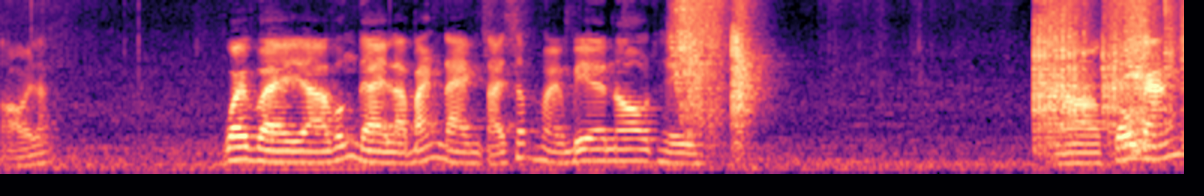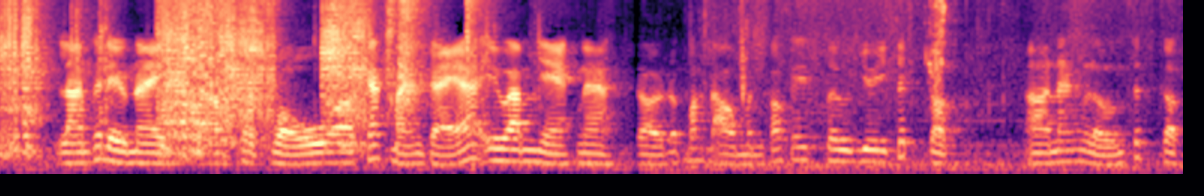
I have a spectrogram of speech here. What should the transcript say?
Tội lắm quay về à, vấn đề là bán đàn tại shop Hoàng Piano thì à, cố gắng làm cái điều này à, phục vụ à, các bạn trẻ yêu âm nhạc nè. Rồi nó bắt đầu mình có cái tư duy tích cực à, năng lượng tích cực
